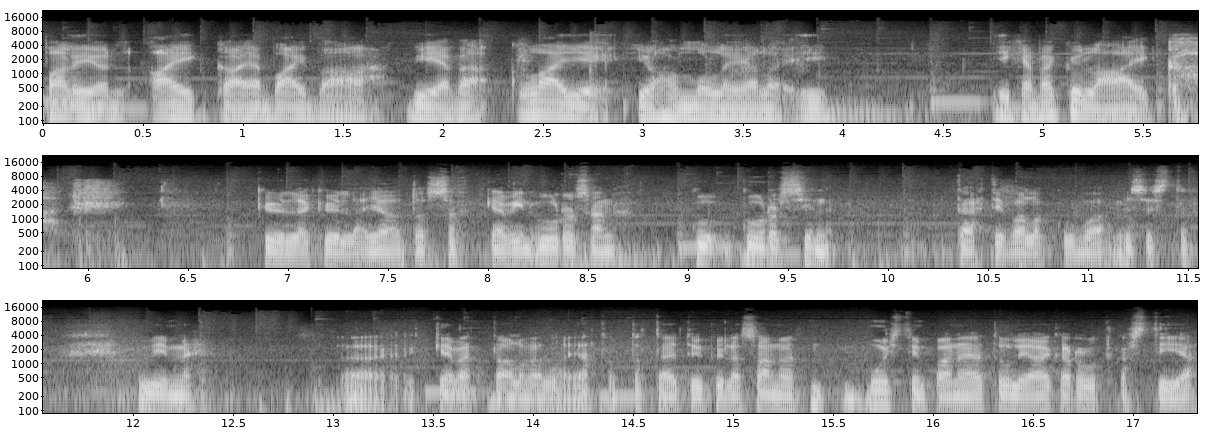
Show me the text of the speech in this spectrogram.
paljon aikaa ja vaivaa vievä laji, johon mulla ei ole ikävä kyllä aikaa. Kyllä, kyllä. Joo, tuossa kävin Ursan ku- kurssin tähtivalokuvaamisesta viime kevät-talvella ja tota, täytyy kyllä sanoa, että muistinpanoja tuli aika rutkasti ja,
